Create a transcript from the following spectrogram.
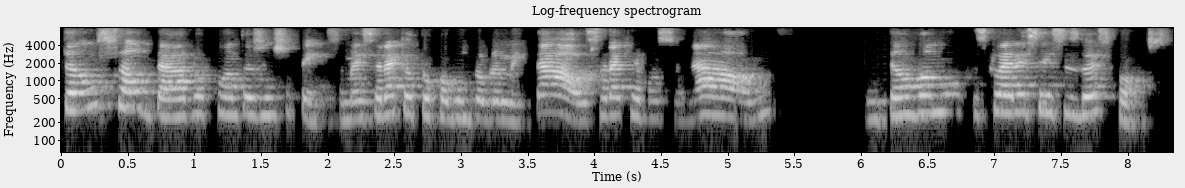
tão saudável quanto a gente pensa. Mas será que eu estou com algum problema mental? Será que é emocional? Então, vamos esclarecer esses dois pontos.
